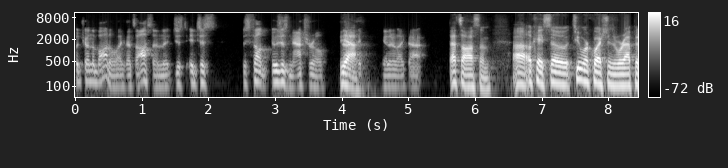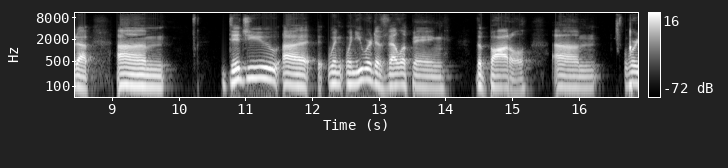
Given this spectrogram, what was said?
put you on the bottle. Like that's awesome. It just it just just felt it was just natural. Yeah, together like that. That's awesome. Uh, okay, so two more questions. We'll wrap it up. Um, did you uh, when when you were developing the bottle? Um, were,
